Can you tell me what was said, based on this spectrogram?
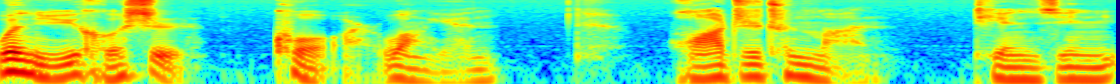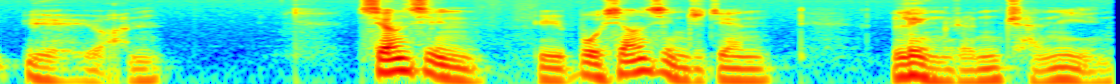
问于何事？阔耳妄言。华枝春满，天心月圆。相信与不相信之间，令人沉吟。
